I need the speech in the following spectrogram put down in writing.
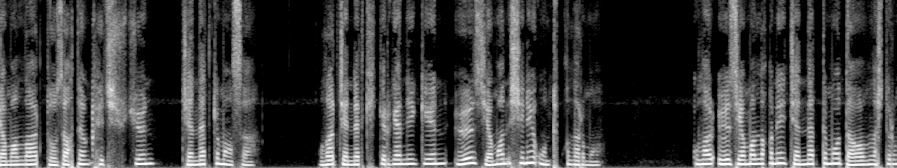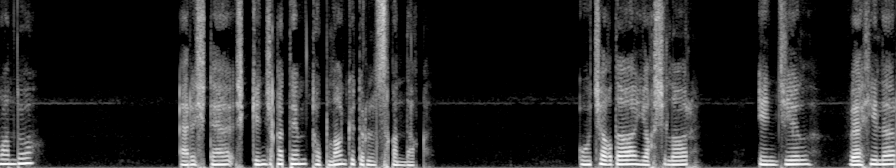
yomonlar do'zaxdan qochish uchun jannatga monsa ular jannatga kirgandan keyin o'z yomon ishini unutib qolarmi Ular o'z yomonligini jannatdimi davomlashtirmamdi? Arishda ikkinchi qatim toplan ko'tarilsa qandoq? U chog'da yaxshilar injil vahiylar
